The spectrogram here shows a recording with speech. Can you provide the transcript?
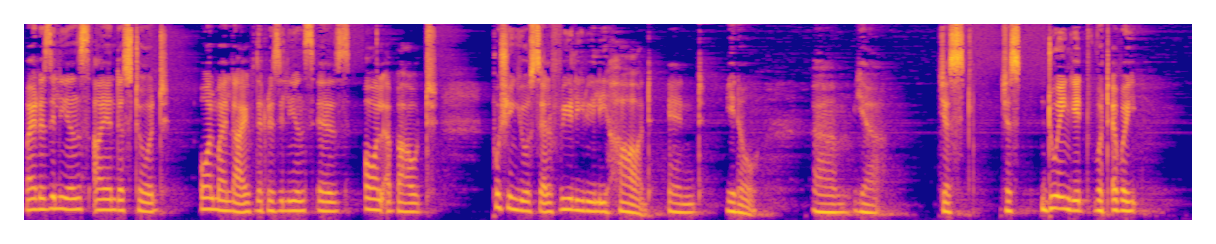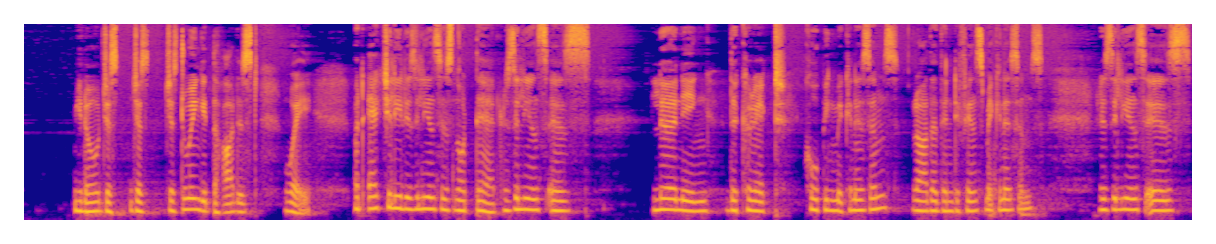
By resilience, I understood all my life that resilience is all about pushing yourself really, really hard and, you know, um, yeah, just, just doing it whatever, you know, just, just, just doing it the hardest way. But actually, resilience is not that. Resilience is learning the correct coping mechanisms rather than defense mechanisms. Resilience is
